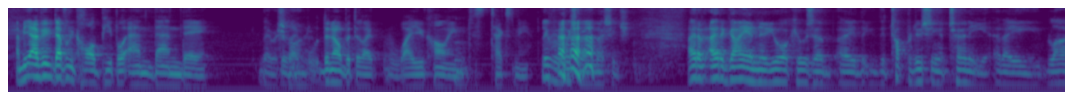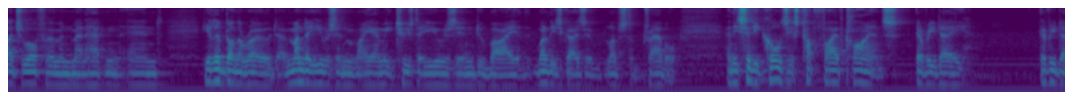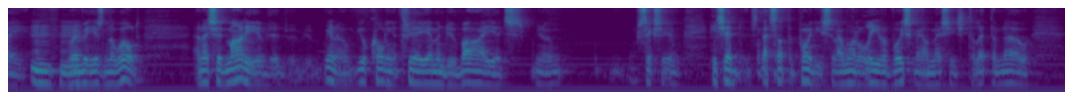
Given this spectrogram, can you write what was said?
I mean, I've definitely called people and then they they respond. Like, they know, but they're like, "Why are you calling? Mm. Just text me." Leave a voicemail message. I had, a, I had a guy in New York who was a, a the, the, top producing attorney at a large law firm in Manhattan, and he lived on the road. Uh, Monday he was in Miami. Tuesday he was in Dubai. One of these guys who loves to travel, and he said he calls his top five clients every day, every day, mm-hmm. wherever he is in the world. And I said, Marty, you know, you're calling at 3 a.m. in Dubai. It's you know, 6 a.m. He said, that's not the point. He said, I want to leave a voicemail message to let them know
